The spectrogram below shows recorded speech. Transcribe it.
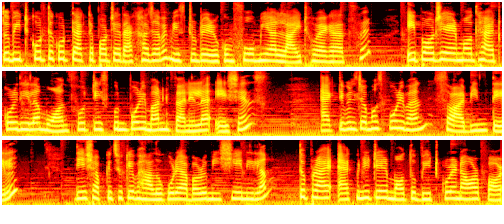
তো বিট করতে করতে একটা পর্যায়ে দেখা যাবে মিশ্রণটা এরকম ফোমি আর লাইট হয়ে গেছে। এই পর্যায়ে এর মধ্যে অ্যাড করে দিলাম ওয়ান ফোর টিস্পুন পরিমাণ ভ্যানিলা এসেন্স এক টেবিল চামচ পরিমাণ সয়াবিন তেল। দিয়ে সব কিছুকে ভালো করে আবারও মিশিয়ে নিলাম। তো প্রায় এক মিনিটের মতো বিট করে নেওয়ার পর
